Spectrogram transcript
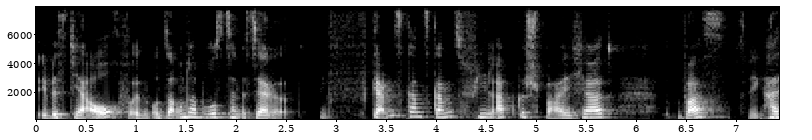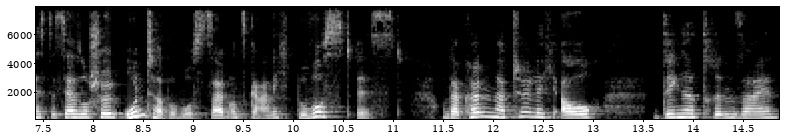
ihr wisst ja auch, unser Unterbewusstsein ist ja ganz, ganz, ganz viel abgespeichert, was, deswegen heißt es ja so schön, Unterbewusstsein uns gar nicht bewusst ist. Und da können natürlich auch Dinge drin sein,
